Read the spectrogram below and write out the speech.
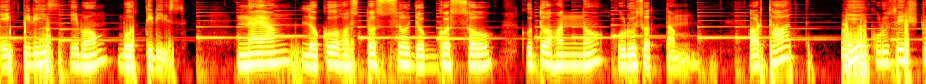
একত্রিশ এবং বত্রিশ। ন্যায়াং লোকহস্তস্য যজ্ঞস্য কুতহন্য কুরুষোত্তম অর্থাৎ, হে কুরুশ্রেষ্ঠ,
